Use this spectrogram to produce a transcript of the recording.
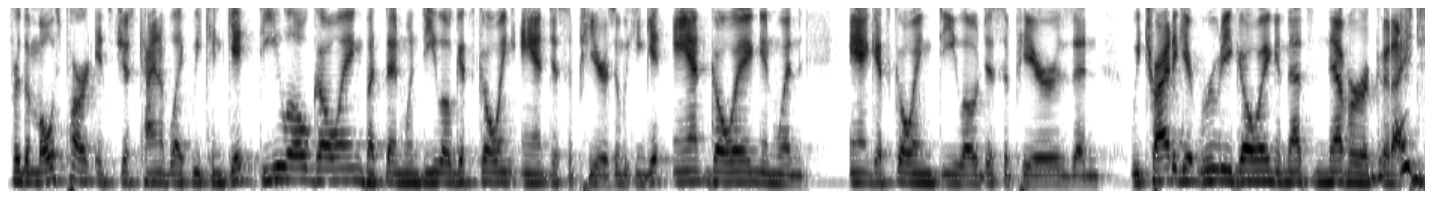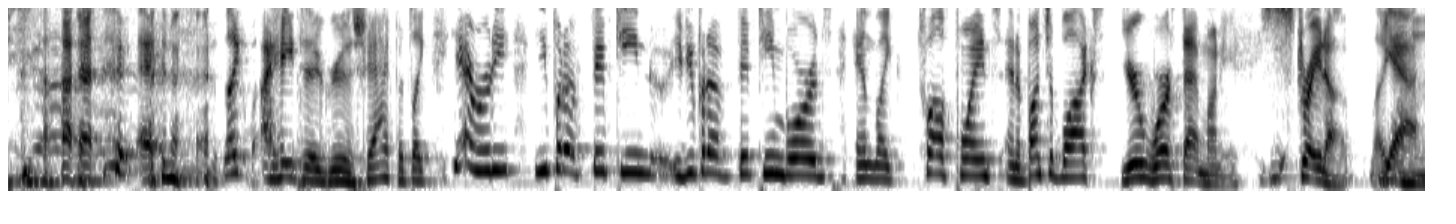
for the most part, it's just kind of like we can get D'Lo going, but then when D'Lo gets going, Ant disappears, and we can get Ant going, and when Ant gets going, D'Lo disappears, and we try to get Rudy going, and that's never a good idea. and like I hate to agree with Shaq, but it's like, yeah, Rudy, you put up 15 if you put up 15 boards and like 12 points and a bunch of blocks, you're worth that money. Straight up. Like yeah, mm-hmm.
